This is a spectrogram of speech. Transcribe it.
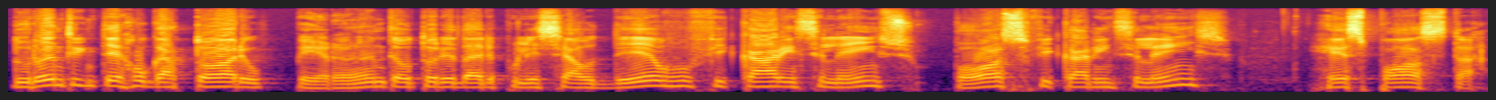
Durante o interrogatório perante a autoridade policial, devo ficar em silêncio? Posso ficar em silêncio? Resposta:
